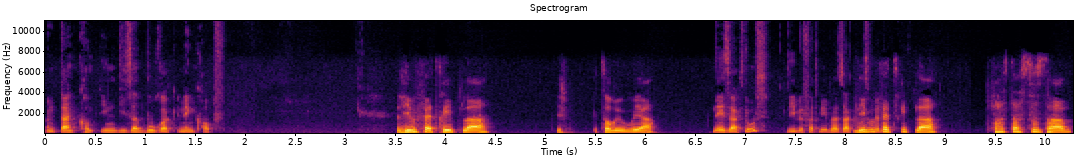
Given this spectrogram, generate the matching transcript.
Und dann kommt ihnen dieser Burak in den Kopf. Liebe Vertriebler, Sorry, Uwe, ja? Nee, sagst du's. Liebe Vertriebler, sag du's Liebe Vertriebler, fasst das zusammen.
